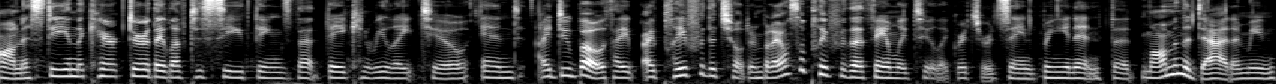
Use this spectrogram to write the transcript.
honesty in the character. They love to see things that they can relate to. And I do both. I, I play for the children, but I also play for the family too, like Richard was saying, bringing in the mom and the dad. I mean,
